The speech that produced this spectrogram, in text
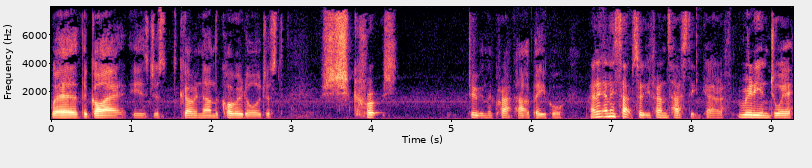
where the guy is just going down the corridor, just sh- cr- sh- shooting the crap out of people. And, it, and it's absolutely fantastic, Gareth. Really enjoy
